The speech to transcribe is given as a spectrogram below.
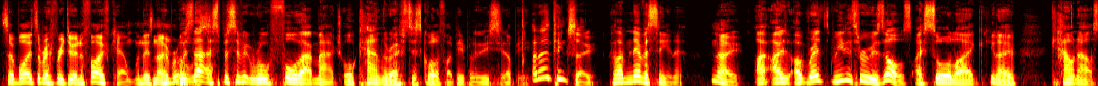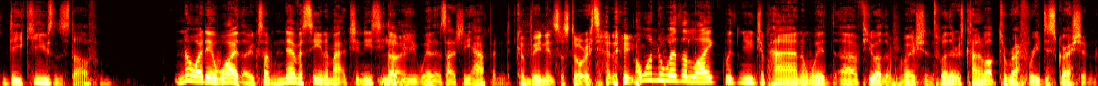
So why is the referee doing a five count when there's no rules? was that a specific rule for that match, or can the refs disqualify people in ECW? I don't think so. Because I've never seen it. No. I, I, I read reading through results. I saw like you know countouts and DQs and stuff. No idea why though, because I've never seen a match in ECW where that's actually happened. Convenience for storytelling. I wonder whether, like with New Japan and with uh, a few other promotions, whether it's kind of up to referee discretion.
